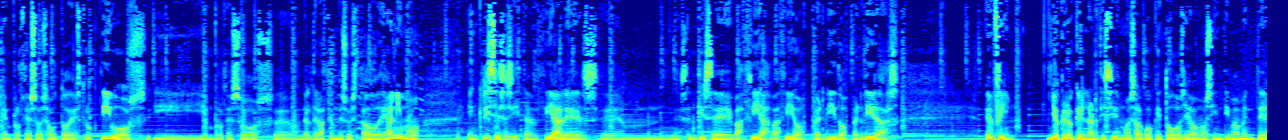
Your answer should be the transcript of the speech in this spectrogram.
en procesos autodestructivos y en procesos eh, de alteración de su estado de ánimo, en crisis existenciales, en sentirse vacías, vacíos, perdidos, perdidas. En fin, yo creo que el narcisismo es algo que todos llevamos íntimamente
